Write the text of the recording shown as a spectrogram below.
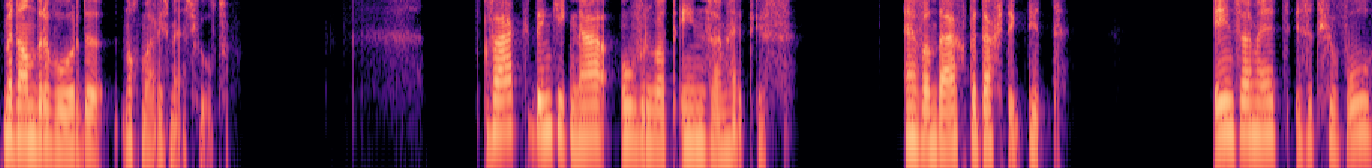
met andere woorden, nog maar eens mijn schuld. Vaak denk ik na over wat eenzaamheid is. En vandaag bedacht ik dit. Eenzaamheid is het gevoel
